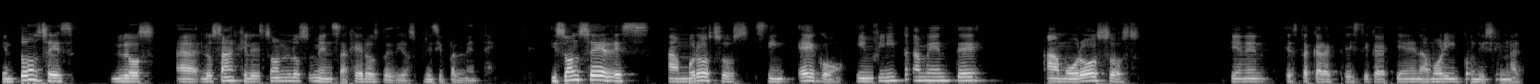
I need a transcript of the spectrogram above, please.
Entonces, los los ángeles son los mensajeros de Dios principalmente. Y son seres amorosos, sin ego, infinitamente amorosos. Tienen esta característica, tienen amor incondicional.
